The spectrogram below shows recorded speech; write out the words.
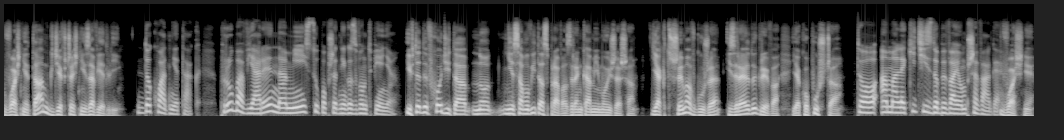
Właśnie tam, gdzie wcześniej zawiedli. Dokładnie tak. Próba wiary na miejscu poprzedniego zwątpienia. I wtedy wchodzi ta, no, niesamowita sprawa z rękami Mojżesza. Jak trzyma w górze, Izrael wygrywa. Jak opuszcza, To Amalekici zdobywają przewagę. właśnie.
